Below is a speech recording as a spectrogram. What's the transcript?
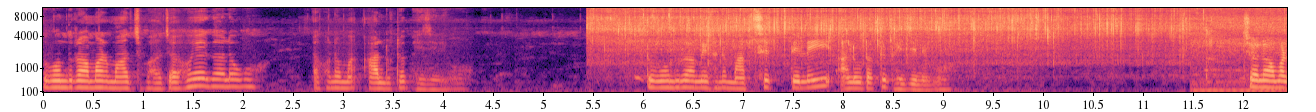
তো বন্ধুরা, আমার মাছ ভাজা হয়ে গেল। এখন আমার আলুটা ভেজে নেব। তো বন্ধুরা, আমি এখানে মাছের তেলেই আলুটাকে ভেজে নেব। চলো, আমার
